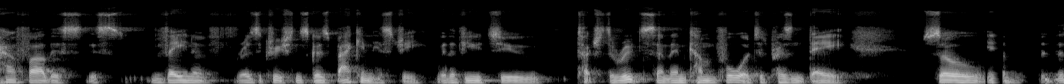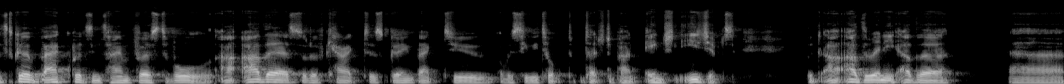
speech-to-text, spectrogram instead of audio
how far this this vein of Rosicrucians goes back in history with a view to touch the roots and then come forward to present day. So you know, let's go backwards in time first of all. Are, are, there sort of characters going back to obviously we talked touched upon ancient Egypt, but are, are there any other uh,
